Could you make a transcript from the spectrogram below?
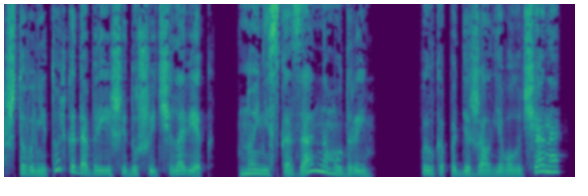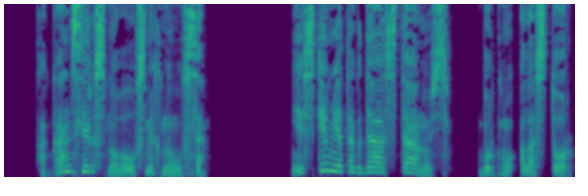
что вы не только добрейший души человек, но и несказанно мудры, пылко поддержал его Лучано, а канцлер снова усмехнулся. И с кем я тогда останусь? буркнул Аластор.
